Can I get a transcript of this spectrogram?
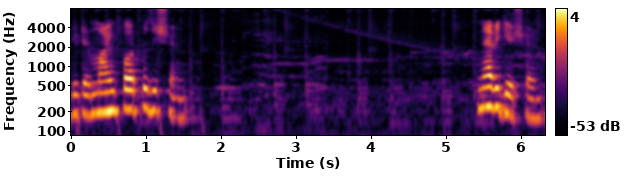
determine for position, navigation,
